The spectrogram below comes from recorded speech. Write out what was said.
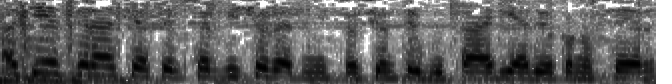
Así es, gracias. El Servicio de Administración Tributaria dio a conocer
